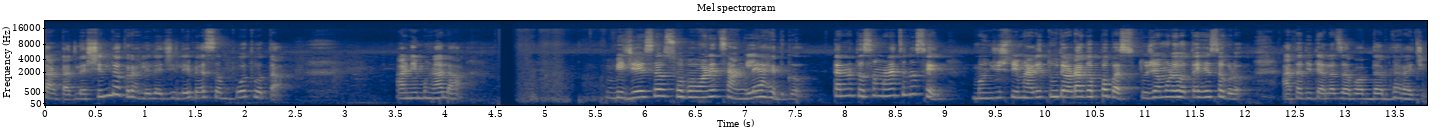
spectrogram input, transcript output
ताटातल्या शिल्लक राहिलेल्या जिलेब्या संपवत होता. आणि म्हणाला विजय सर स्वभावाने चांगले आहेत ग. त्यांना तसं म्हणायचं नसेल मंजुश्री म्हणाली तू तेवढा गप्प बस तुझ्यामुळे होतं हे सगळं. आता ती त्याला जबाबदार धरायची.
